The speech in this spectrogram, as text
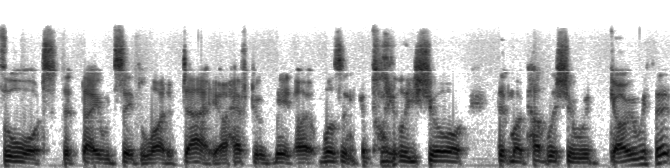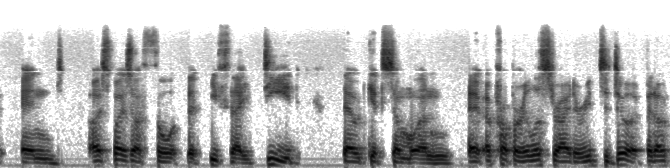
thought that they would see the light of day. I have to admit, I wasn't completely sure that my publisher would go with it. And I suppose I thought that if they did, they would get someone, a, proper illustrator, in to do it. But I'm,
